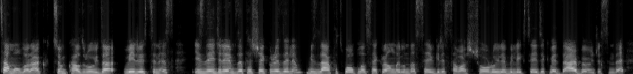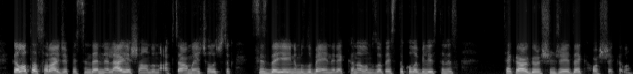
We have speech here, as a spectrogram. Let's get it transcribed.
tam olarak tüm kadroyu da verirsiniz. İzleyicilerimize teşekkür edelim. Bizler Futbol Plus ekranlarında sevgili Savaş Çorlu ile birlikteydik ve derbi öncesinde Galatasaray cephesinde neler yaşandığını aktarmaya çalıştık. Siz de yayınımızı beğenerek kanalımıza destek olabilirsiniz. Tekrar görüşünceye dek hoşçakalın.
